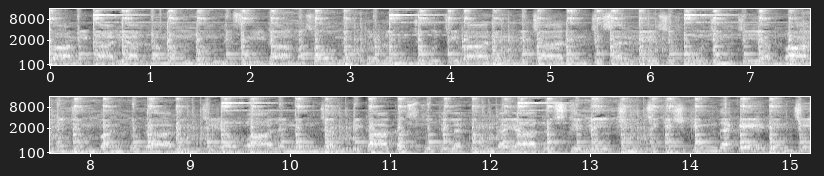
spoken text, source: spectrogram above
స్వామి కార్యార్థమందుంది శ్రీరామ సౌమిత్రులు చూచి వారిని విచారించి సర్వేసు పూజించి అబ్బాని జింబంటు గావించి అవ్వాలి నింజంపి కాకస్తుతిలకు దృష్టి వీక్షించి కిష్కిందకే కేటించి.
